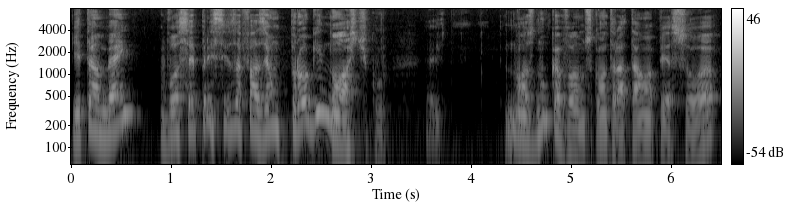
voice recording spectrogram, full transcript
e também você precisa fazer um prognóstico. Nós nunca vamos contratar uma pessoa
